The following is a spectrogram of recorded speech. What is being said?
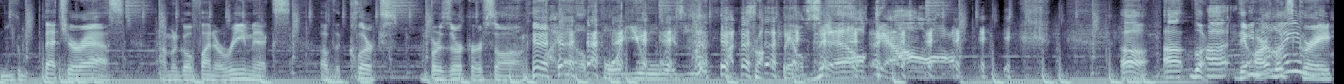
You can bet your ass I'm gonna go find a remix of the Clerks Berserker song. My love for you is like a truck berserker. oh, uh, look, Uh, the you know, art looks am- great.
